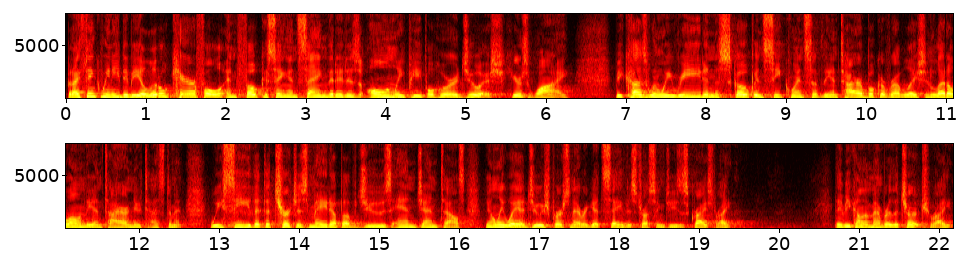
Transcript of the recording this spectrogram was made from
But I think we need to be a little careful in focusing and saying that it is only people who are Jewish. Here's why. Because when we read in the scope and sequence of the entire book of Revelation, let alone the entire New Testament, we see that the church is made up of Jews and Gentiles. The only way a Jewish person ever gets saved is trusting Jesus Christ, right? They become a member of the church, right?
